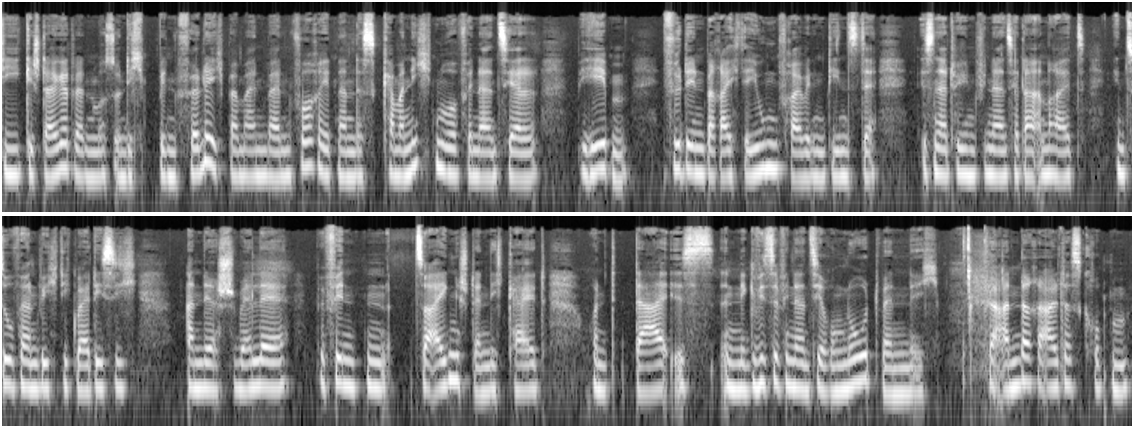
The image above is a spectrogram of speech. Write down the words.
die gesteigert werden muss. Und ich bin völlig bei meinen beiden Vorrednern. Das kann man nicht nur finanziell beheben. Für den Bereich der Jugendfreiwilligendienste ist natürlich ein finanzieller Anreiz insofern wichtig, weil die sich an der Schwelle befinden zur Eigenständigkeit. Und da ist eine gewisse Finanzierung notwendig. Für andere Altersgruppen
